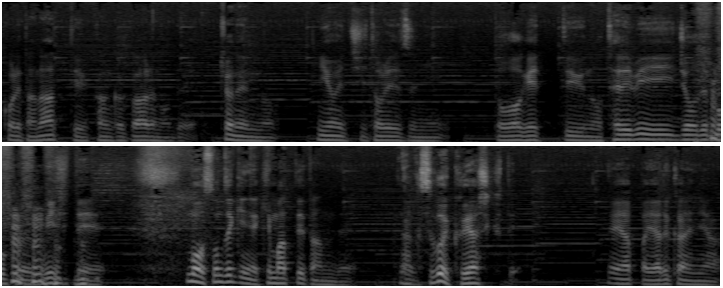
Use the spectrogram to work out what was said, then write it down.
これたなっていう感覚があるので去年の日本一取れずに胴上げっていうのをテレビ上で僕見てて もうその時には決まってたんでなんかすごい悔しくてでやっぱやるからには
